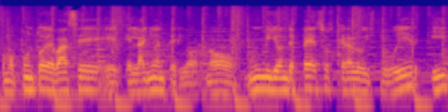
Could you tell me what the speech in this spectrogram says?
como punto de base el, año anterior, ¿no? Un millón de pesos que era lo distribuir y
